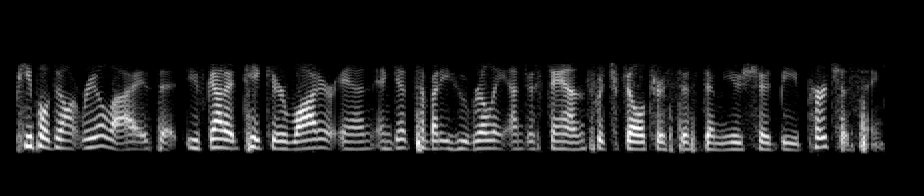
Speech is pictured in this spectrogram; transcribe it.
people don't realize that you've got to take your water in and get somebody who really understands which filter system you should be purchasing.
